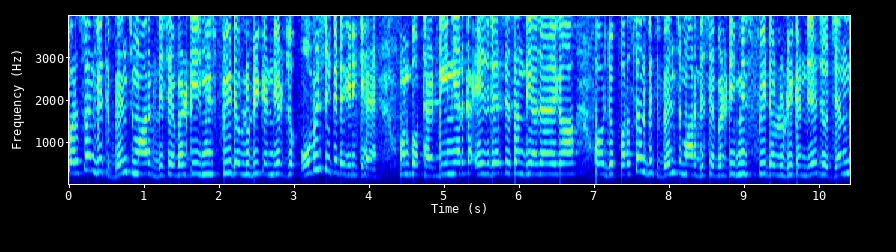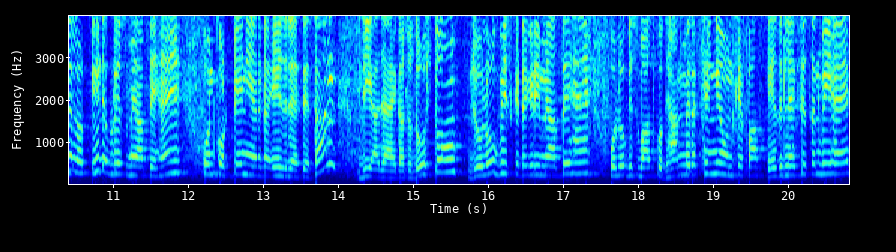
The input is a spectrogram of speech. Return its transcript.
Person with benchmark disability means P candidate जो ओबीसी कैटेगरी के हैं, उनको थर्टीन ईयर का एज रिलैक्सेशन दिया जाएगा और जो person with benchmark disability mean PW candidate जो जनरल और ईडब्ल्यू में आते हैं, उनको टेन ईयर का एज रिलैक्सेशन दिया जाएगा। तो दोस्तों, जो लोग भी इस कैटेगरी में आते हैं, वो लोग इस बात को ध्यान में रखेंगे। उनके पास एज रिलैक्सेशन भी है।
